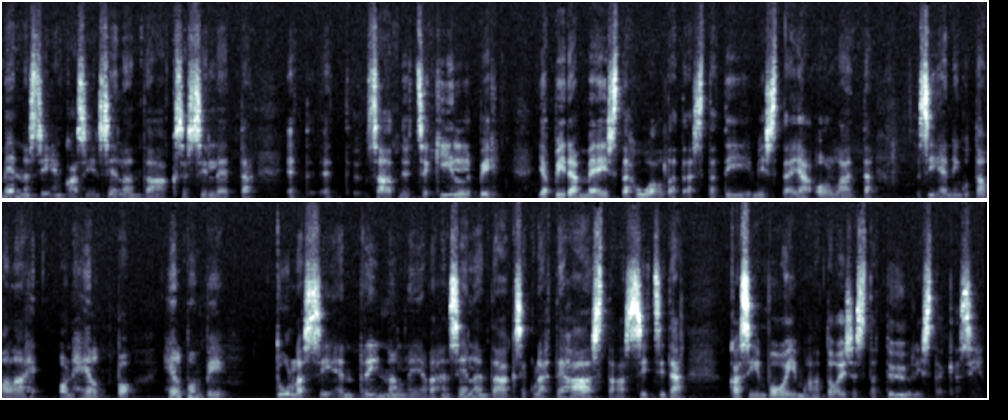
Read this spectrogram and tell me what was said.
mennä siihen kasin selän taakse sille, että et, et, saat nyt se kilpi ja pidä meistä huolta tästä tiimistä ja olla, että siihen niin kuin tavallaan on helppo, helpompi tulla siihen rinnalle ja vähän selän taakse, kun lähtee haastaa sit sitä kasin voimaa toisesta tyylistä käsin.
